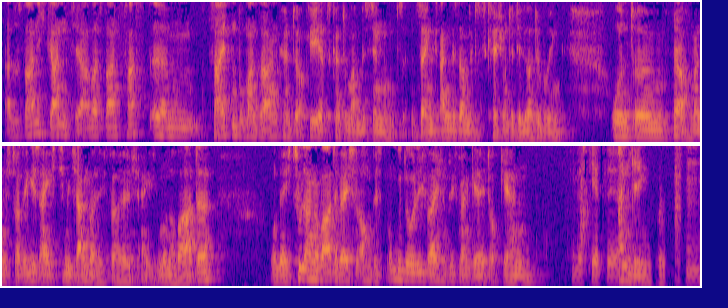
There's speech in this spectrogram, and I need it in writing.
also es war nicht ganz, ja, aber es waren fast ähm, Zeiten, wo man sagen könnte, okay, jetzt könnte man ein bisschen sein angesammeltes Cash unter die Leute bringen. Und ähm, ja, meine Strategie ist eigentlich ziemlich langweilig, weil ich eigentlich immer nur warte. Und wenn ich zu lange warte, wäre ich dann auch ein bisschen ungeduldig, weil ich natürlich mein Geld auch gern investiert sehe. anlegen würde. Hm.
